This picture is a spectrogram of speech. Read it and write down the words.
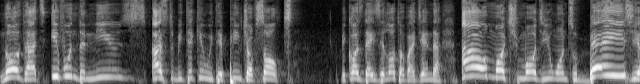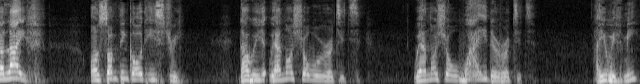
know that even the news has to be taken with a pinch of salt because there is a lot of agenda. How much more do you want to base your life on something called history that we, we are not sure who wrote it? We are not sure why they wrote it. Are you with me?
